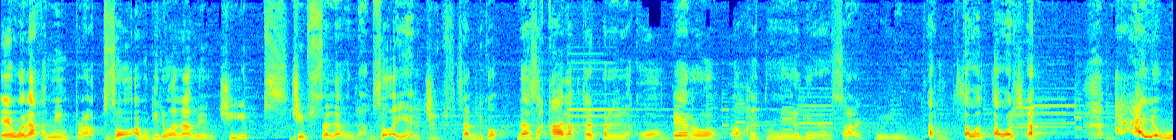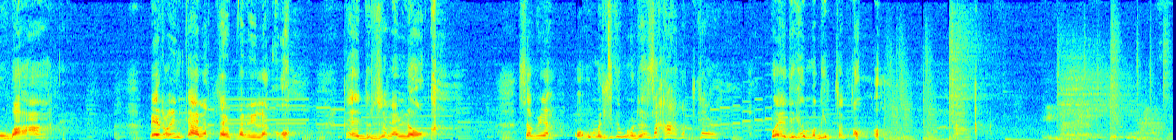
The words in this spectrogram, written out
Eh, wala kaming prop. So, ang ginawa namin, chips. Chips na lang lang. So, ayan, chips. Sabi ko, nasa character pa rin ako. Pero, bakit mo nilagyan ng sour cream? Tawan-tawa siya. Ayaw mo ba? Pero in character pa rin ako. Kaya doon siya nalok. Sabi niya, oh, umalis ka muna sa character. Pwede ka maging totoo. Inay, anong tuturing mo?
